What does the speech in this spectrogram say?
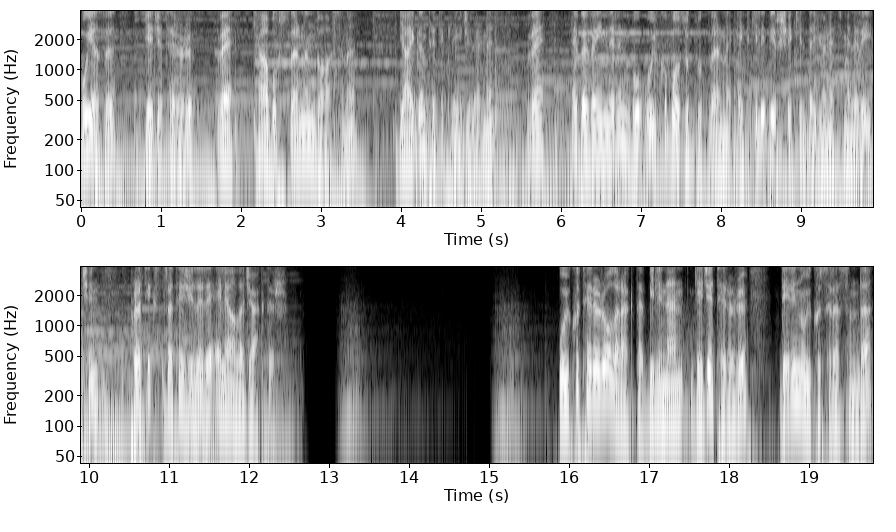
Bu yazı, gece terörü ve kabuslarının doğasını, yaygın tetikleyicilerini ve ebeveynlerin bu uyku bozukluklarını etkili bir şekilde yönetmeleri için pratik stratejileri ele alacaktır. Uyku terörü olarak da bilinen gece terörü, derin uyku sırasında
